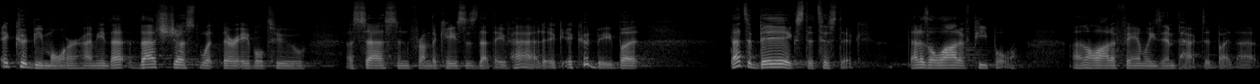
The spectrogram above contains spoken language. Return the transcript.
It could be more. I mean, that, that's just what they're able to assess and from the cases that they've had. It, it could be, but that's a big statistic. That is a lot of people and a lot of families impacted by that.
